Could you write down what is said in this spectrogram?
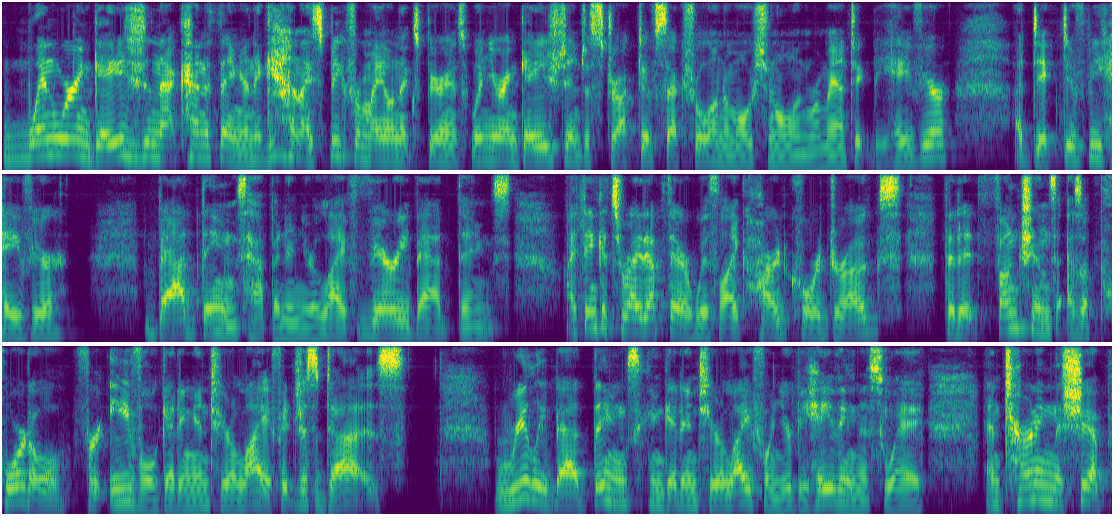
when we're engaged in that kind of thing, and again, I speak from my own experience, when you're engaged in destructive sexual and emotional and romantic behavior, addictive behavior, bad things happen in your life, very bad things. I think it's right up there with like hardcore drugs, that it functions as a portal for evil getting into your life. It just does. Really bad things can get into your life when you're behaving this way. And turning the ship,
